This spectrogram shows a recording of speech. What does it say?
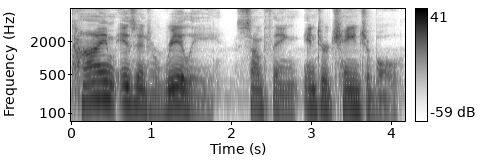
time isn't really something interchangeable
